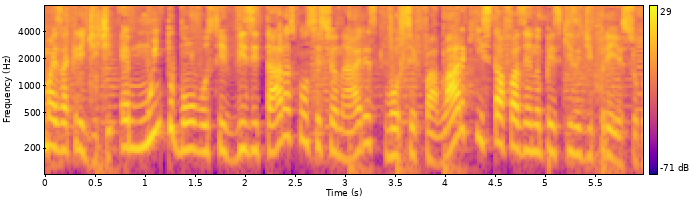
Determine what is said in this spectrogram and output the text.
mas acredite, é muito bom você visitar as concessionárias, você falar que está fazendo pesquisa de preço,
